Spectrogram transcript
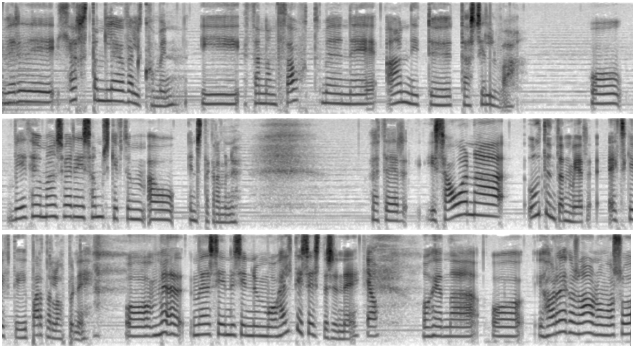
Verði hjartanlega velkomin í þennan þátt með henni Anítu da Silva og við höfum aðeins verið í samskiptum á Instagraminu. Þetta er, ég sá hana út undan mér eitt skipti í barnaloppunni og með, með síni sínum og held í sýstu sinni Já. og hérna og ég horfði eitthvað svona á hann og hún var svo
